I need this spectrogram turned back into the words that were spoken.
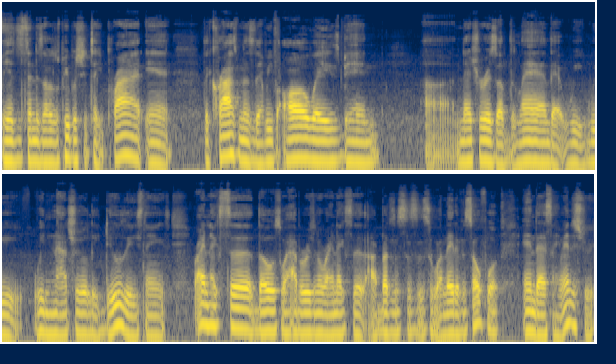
as descendants of those people should take pride in. The craftsmen that we've always been uh, nurturers of the land that we we we naturally do these things. Right next to those who are aboriginal right next to our brothers and sisters who are native and so forth in that same industry.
